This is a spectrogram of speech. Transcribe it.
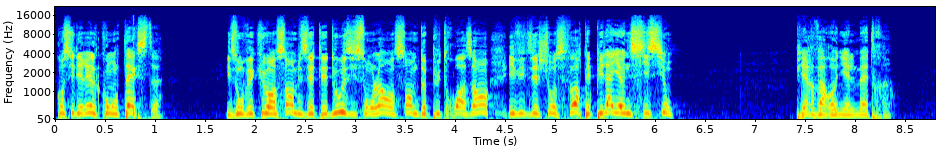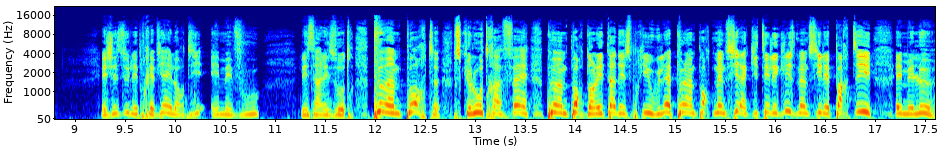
Considérez le contexte. Ils ont vécu ensemble, ils étaient douze, ils sont là ensemble depuis trois ans, ils vivent des choses fortes, et puis là, il y a une scission. Pierre va renier le maître. Et Jésus les prévient et leur dit, aimez-vous les uns les autres. Peu importe ce que l'autre a fait, peu importe dans l'état d'esprit où il est, peu importe même s'il a quitté l'Église, même s'il est parti, aimez-le.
